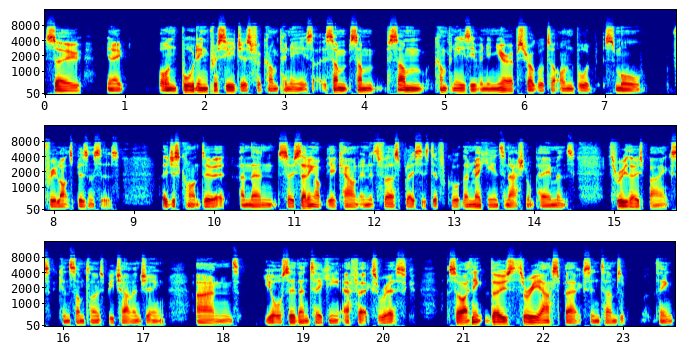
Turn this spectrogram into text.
So, you know, onboarding procedures for companies, some some some companies even in Europe struggle to onboard small freelance businesses. They just can't do it. And then so setting up the account in its first place is difficult. Then making international payments through those banks can sometimes be challenging. And you're also then taking FX risk. So I think those three aspects in terms of I think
